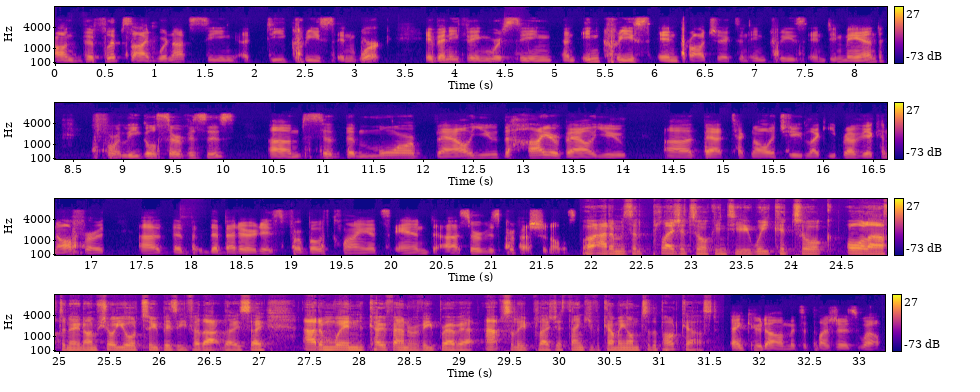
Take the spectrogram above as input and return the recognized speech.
on the flip side, we're not seeing a decrease in work. If anything, we're seeing an increase in projects, an increase in demand for legal services. Um, so the more value, the higher value uh, that technology like eBrevia can offer, uh, the, the better it is for both clients and uh, service professionals. Well, Adam, it's a pleasure talking to you. We could talk all afternoon. I'm sure you're too busy for that, though. So, Adam Nguyen, co founder of eBrevia, absolute pleasure. Thank you for coming on to the podcast. Thank you, Dom. It's a pleasure as well.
